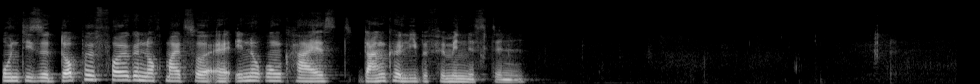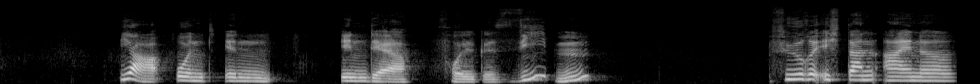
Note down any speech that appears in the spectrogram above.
Und diese Doppelfolge nochmal zur Erinnerung heißt Danke, liebe Feministinnen. Ja, und in, in der Folge 7 führe ich dann eine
